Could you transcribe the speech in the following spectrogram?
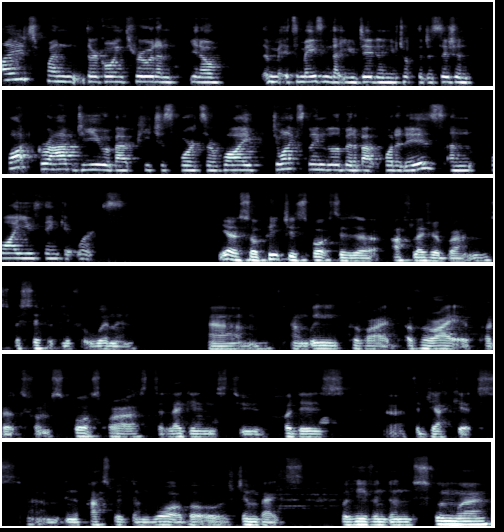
side when they're going through it. And, you know, it's amazing that you did and you took the decision. What grabbed you about Peaches Sports or why? Do you want to explain a little bit about what it is and why you think it works? Yeah, so Peaches Sports is a athleisure brand specifically for women. Um, and we provide a variety of products from sports bras to leggings to hoodies uh, to jackets. Um, in the past, we've done water bottles, gym bags. We've even done swimwear,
